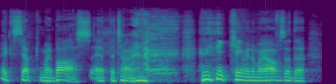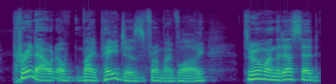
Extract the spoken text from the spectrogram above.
except my boss at the time. and he came into my office with a printout of my pages from my blog, threw them on the desk, said,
